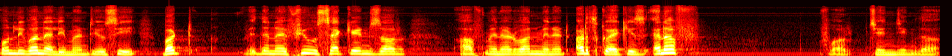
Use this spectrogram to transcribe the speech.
Only one element you see, but within a few seconds or half minute, one minute, earthquake is enough for changing the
